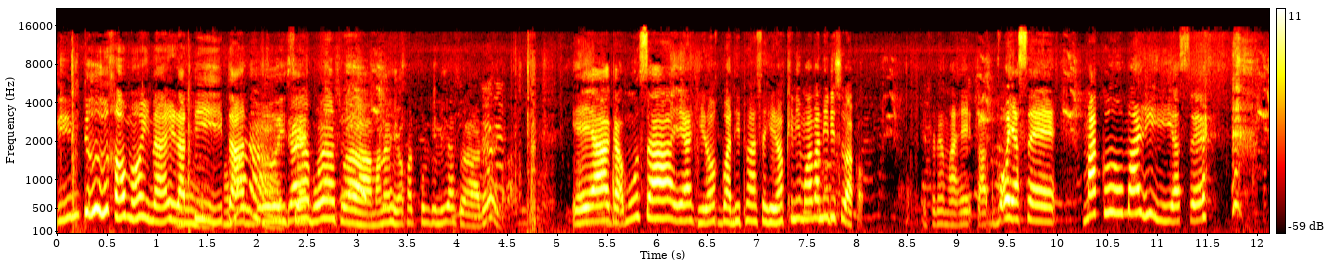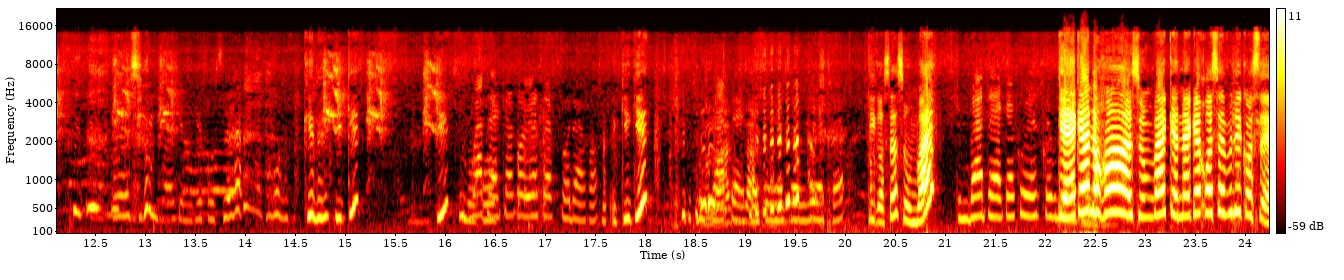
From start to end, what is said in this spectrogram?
দিনটো সময় নাই ৰাতি তাত গৈছে বৈ আছো আৰু মানে সিহঁত ফুল তুলি আছো আৰু দেই এয়া গামোচা এয়া হিৰক বান্ধি থোৱা আছে হিৰকখিনি মই বান্ধি দিছো আকৌ এইফালে মায়ে তাত বৈ আছে মাকো মাৰি আছে কি কি কি? কি কি? কৈছে? চুম্বাই? কেকে নহয় চুম্বাই কেনেকে কৈছে বুলি কৈছে?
